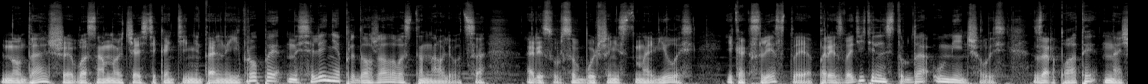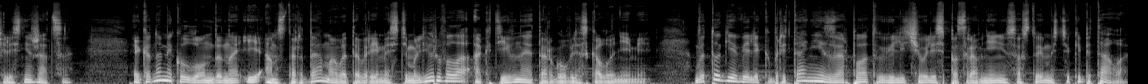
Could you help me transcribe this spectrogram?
Но дальше, в основной части континентальной Европы, население продолжало восстанавливаться, а ресурсов больше не становилось, и как следствие производительность труда уменьшилась, зарплаты начали снижаться – Экономику Лондона и Амстердама в это время стимулировала активная торговля с колониями. В итоге в Великобритании зарплаты увеличивались по сравнению со стоимостью капитала,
